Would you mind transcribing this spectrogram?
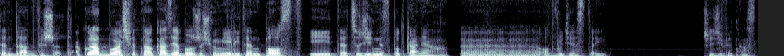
ten brat wyszedł. Akurat była świetna okazja, bo żeśmy mieli ten post i te codzienne spotkania yy, o 20 czy 19.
